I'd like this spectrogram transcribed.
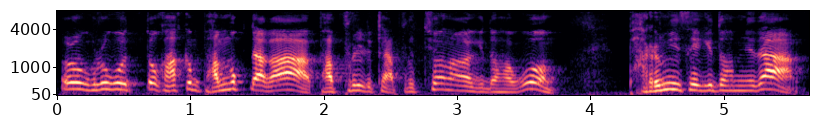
그리고 또 가끔 밥 먹다가 밥풀이 이렇게 앞으로 튀어나가기도 하고 발음이 세기도 합니다.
